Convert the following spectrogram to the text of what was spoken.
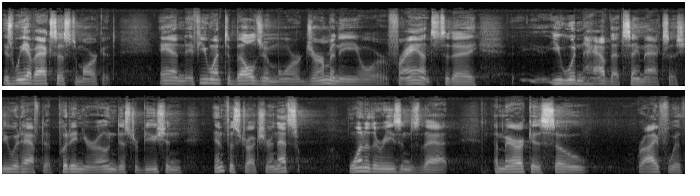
is we have access to market. And if you went to Belgium or Germany or France today, you wouldn't have that same access. You would have to put in your own distribution infrastructure. And that's one of the reasons that America is so rife with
